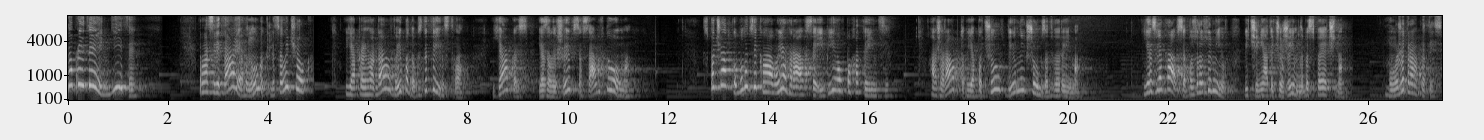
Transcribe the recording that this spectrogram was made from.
Добрий день, діти. Вас вітає гномик лісовичок. Я пригадав випадок з дитинства. Якось я залишився сам вдома. Спочатку було цікаво, я грався і бігав по хатинці. Аж раптом я почув дивний шум за дверима. Я злякався, бо зрозумів, відчиняти чужим небезпечно. Може трапитись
